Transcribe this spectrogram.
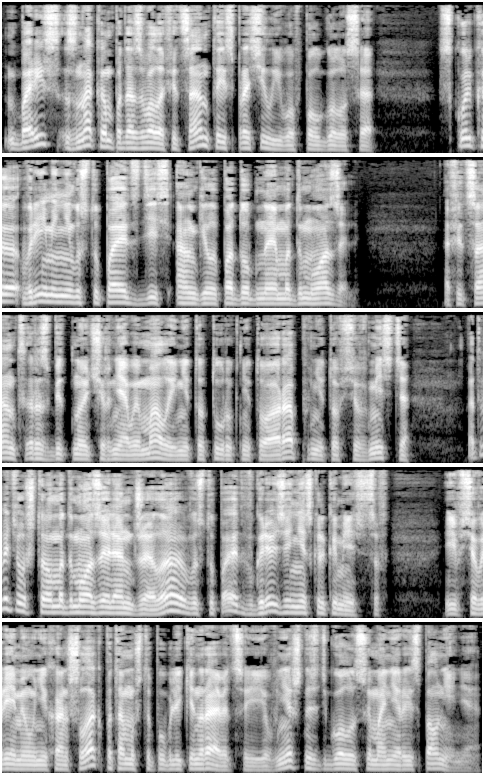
Борис знаком подозвал официанта и спросил его в полголоса, «Сколько времени выступает здесь ангелоподобная мадемуазель?» Официант, разбитной чернявый малый, не то турок, не то араб, не то все вместе, ответил, что мадемуазель Анджела выступает в грезе несколько месяцев, и все время у них аншлаг, потому что публике нравится ее внешность, голос и манера исполнения.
